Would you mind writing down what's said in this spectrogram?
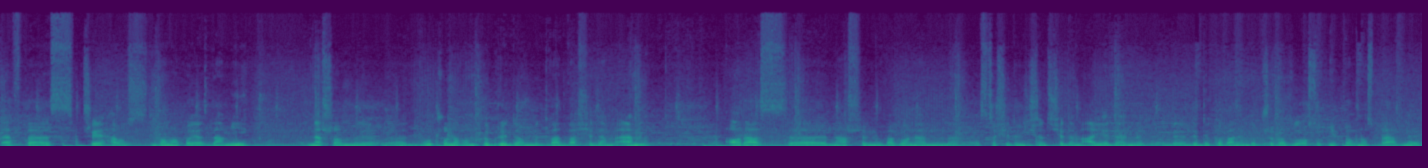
FPS przyjechał z dwoma pojazdami, naszą e, dwuczłonową hybrydą 227M oraz e, naszym wagonem 177A1 de- dedykowanym do przewozu osób niepełnosprawnych.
